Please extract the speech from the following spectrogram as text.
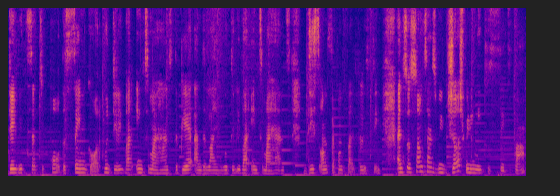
David said to Paul, the same God who delivered into my hands the bear and the lion will deliver into my hands this uncircumcised Philistine. And so sometimes we just really need to sit back.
